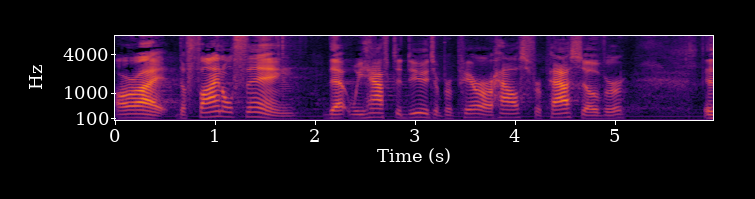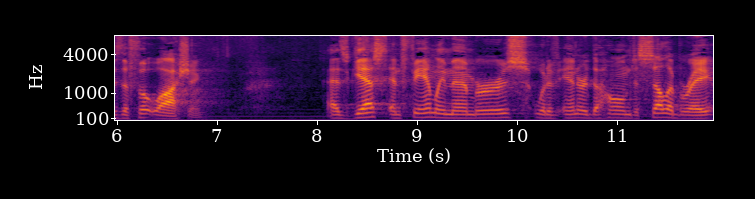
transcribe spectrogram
All right, the final thing that we have to do to prepare our house for Passover is the foot washing. As guests and family members would have entered the home to celebrate,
